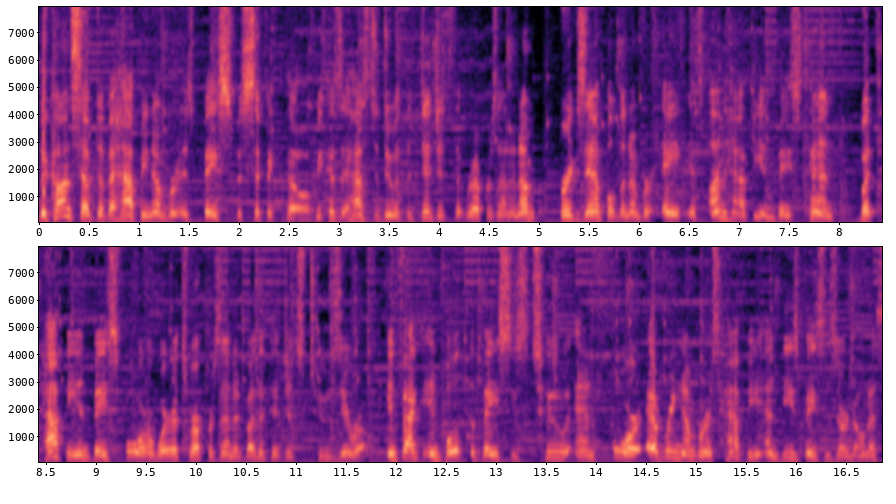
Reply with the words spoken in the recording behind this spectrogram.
The concept of a happy number is base specific though, because it has to do with the digits that represent a number. For example, the number 8 is unhappy in base 10, but happy in base 4 where it's represented by the digits 2, 0. In fact, in both the bases 2 and 4, every number is happy, and these bases are known as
